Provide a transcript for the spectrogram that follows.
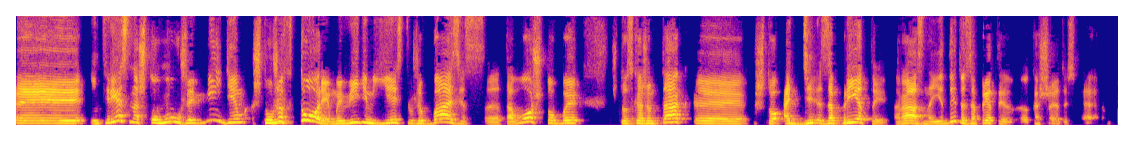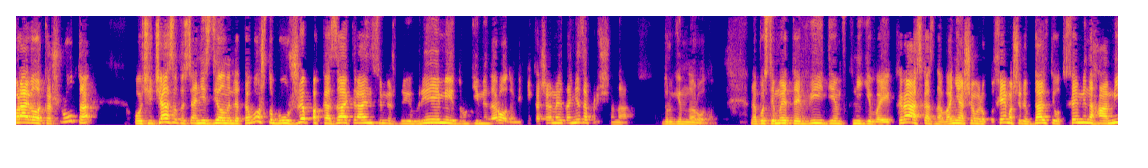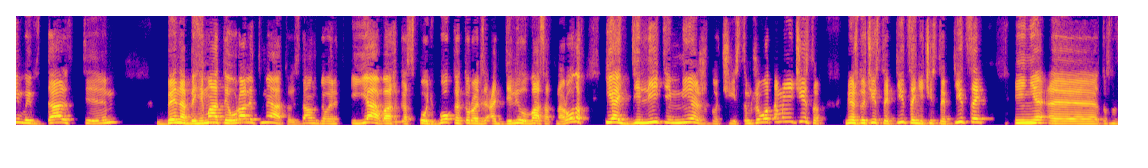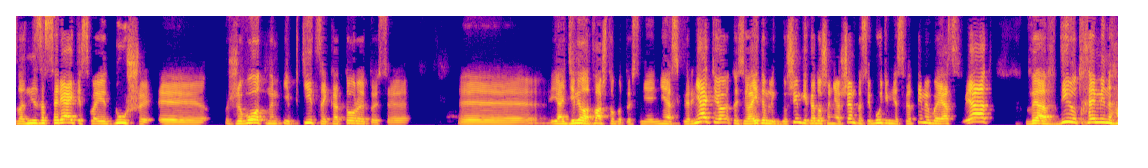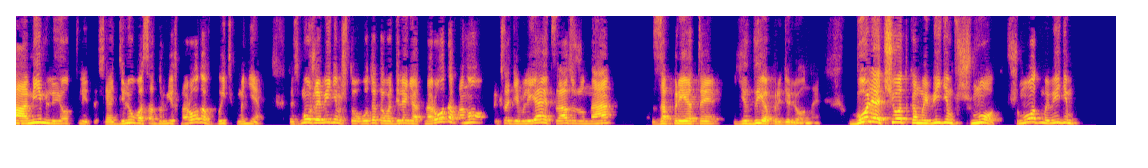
Э, интересно, что мы уже видим, что уже в Торе мы видим, есть уже базис э, того, чтобы, что, скажем так, э, что запреты разной еды, то есть запреты то есть правила кашрута, очень часто, то есть они сделаны для того, чтобы уже показать разницу между евреями и другими народами. Ведь кошерная еда не запрещена другим народам. Допустим, мы это видим в книге Вайкра, сказано, «Ваня Шем Рукухем, Ашер Ивдальти Утхемина Хамим, Ивдальтим Бена Бегемат и Уралит То есть, да, он говорит, и я ваш Господь Бог, который отделил вас от народов, и отделите между чистым животным и нечистым, между чистой птицей и нечистой птицей, и не, э, то, что не засоряйте свои души э, животным и птицей, которые, то есть, э, э, я отделил от вас, чтобы то есть, не, не осквернять ее, то есть, ваитам ли к душимке, кадоша не ашем, то есть, и будьте мне святыми, бо я свят, Ли. То есть я отделю вас от других народов быть мне. То есть мы уже видим, что вот это отделение от народов, оно, кстати, влияет сразу же на запреты еды определенные. Более четко мы видим в шмот. В шмот мы видим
